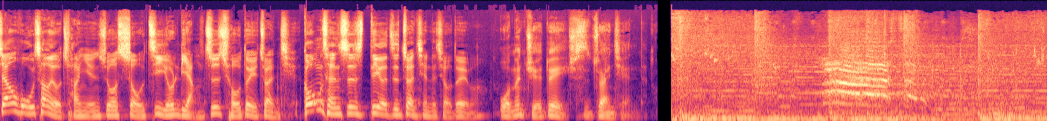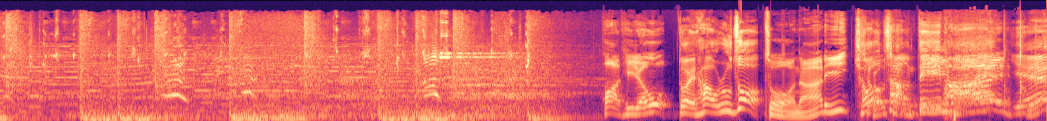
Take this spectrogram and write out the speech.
江湖上有传言说，首季有两支球队赚钱，工程师是第二支赚钱的球队吗？我们绝对是赚钱的。话题人物，对号入座，坐哪里？球场第一排，耶！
